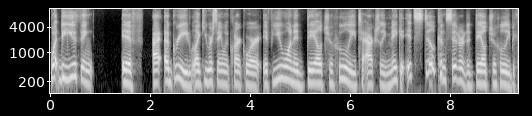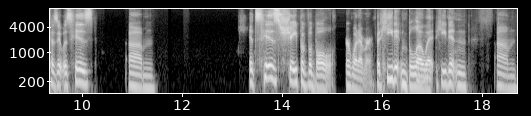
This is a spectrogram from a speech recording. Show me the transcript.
what do you think? If I agreed, like you were saying with Clark Orr, if you wanted Dale Chihuly to actually make it, it's still considered a Dale Chihuly because it was his um it's his shape of a bowl or whatever. But he didn't blow Mhm. it. He didn't um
